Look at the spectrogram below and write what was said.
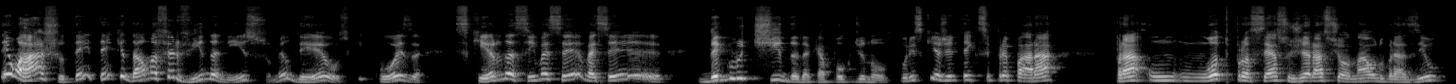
Eu acho, tem, tem que dar uma fervida nisso. Meu Deus, que coisa. Esquerda assim vai ser, vai ser deglutida daqui a pouco de novo. Por isso que a gente tem que se preparar para um, um, outro processo geracional no Brasil.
